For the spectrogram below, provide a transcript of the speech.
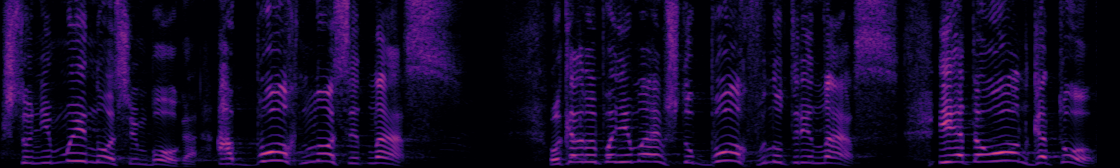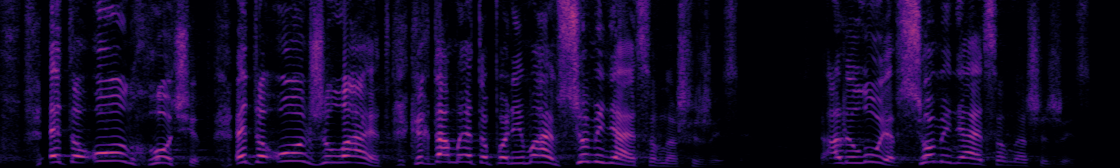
что не мы носим Бога, а Бог носит нас. Вот когда мы понимаем, что Бог внутри нас, и это Он готов, это Он хочет, это Он желает. Когда мы это понимаем, все меняется в нашей жизни. Аллилуйя, все меняется в нашей жизни.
